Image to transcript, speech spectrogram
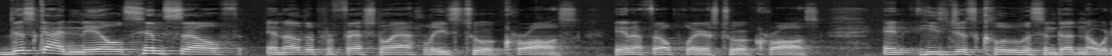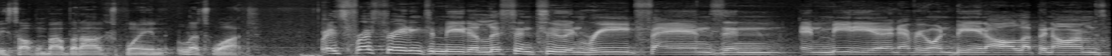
this guy nails himself and other professional athletes to a cross, NFL players to a cross, and he's just clueless and doesn't know what he's talking about. But I'll explain. Let's watch. It's frustrating to me to listen to and read fans and, and media and everyone being all up in arms.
